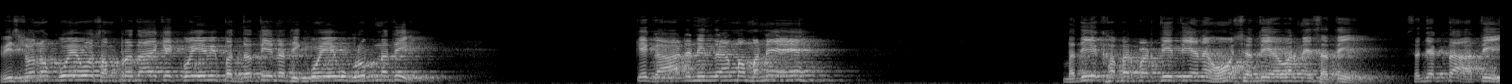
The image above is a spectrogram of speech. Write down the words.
વિશ્વનો કોઈ એવો સંપ્રદાય કે કોઈ એવી પદ્ધતિ નથી, કોઈ એવું ગ્રુપ નથી કે ગાઢ નિંદ્રામાં મને બધી ખબર પડતી હતી અને હોશ હતી અવરનેસ હતી, સજગતા હતી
